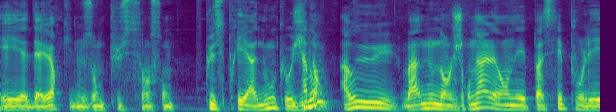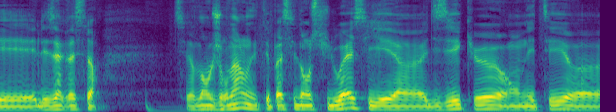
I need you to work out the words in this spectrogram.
Et d'ailleurs, qui nous ont plus, sont plus pris à nous qu'aux gitans. bon? Ah oui, oui, oui. Bah, nous, dans le journal, on est passé pour les, les agresseurs. C'est-à-dire, dans le journal, on était passé dans le sud-ouest et euh, disait qu'on était euh,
